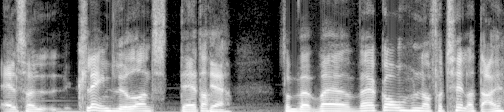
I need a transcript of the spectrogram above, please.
Altså klanlederens datter. ja. Som, hvad, hvad, hvad går hun og fortæller dig?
